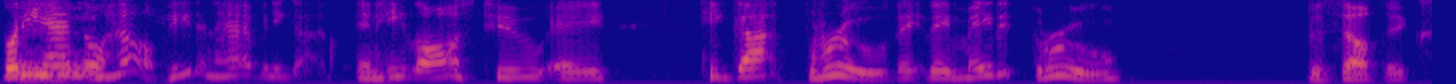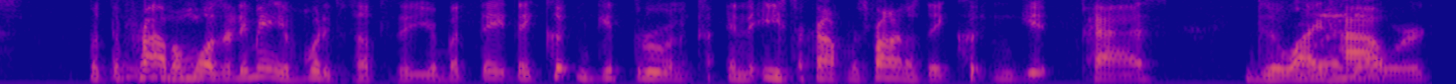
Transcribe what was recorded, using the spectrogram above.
but he had Mhm. no help he didn't have any guy and he lost to a he got through they, they made it through the celtics but the problem Mhm. was, or they may have avoided the Celtics that year, but they, they couldn't get through in the, in the Eastern Conference Finals. They couldn't get past Dwight Orlando. Howard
